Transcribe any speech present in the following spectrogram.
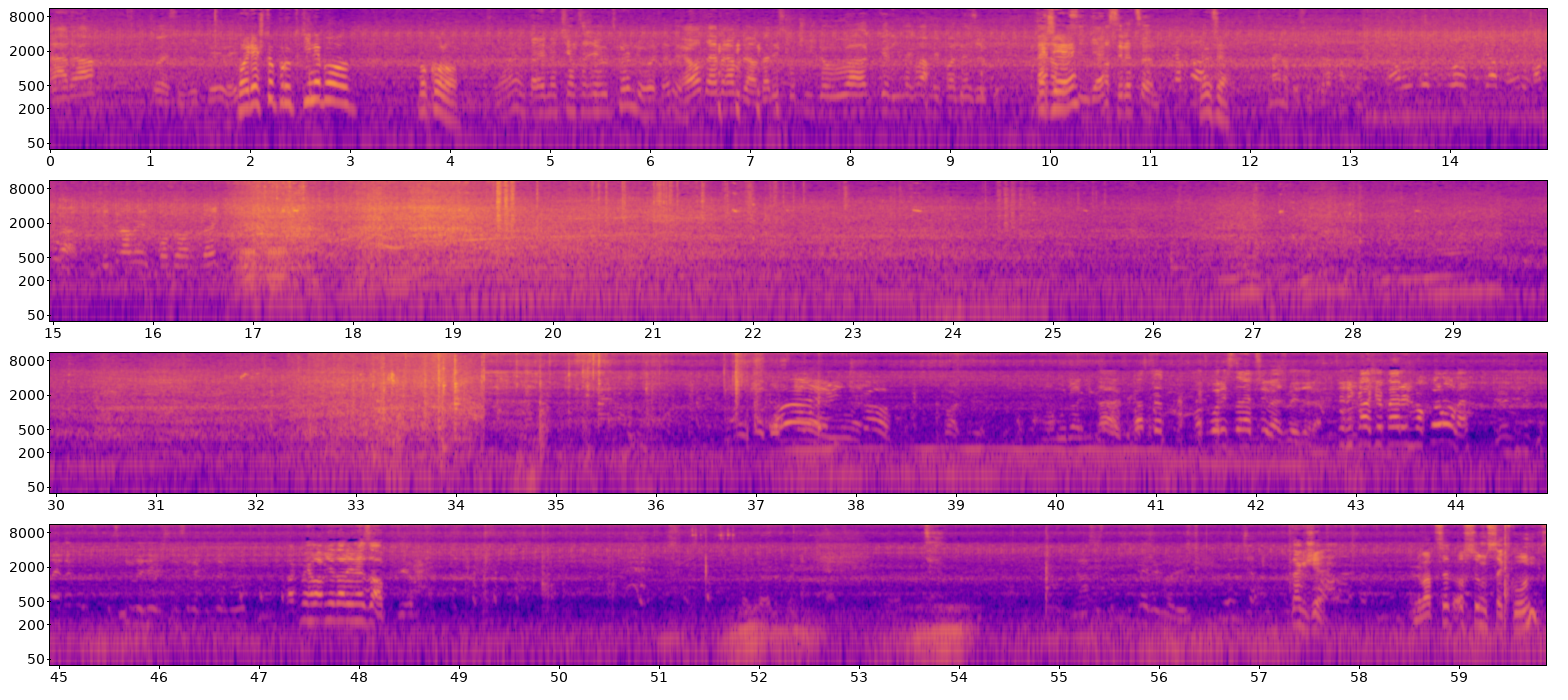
Ráda. To je Suzuki, víš? Pojedeš to prudký nebo okolo? Já nevím, tady je jedna šance, že ucmrdu, tady. Jo, to je pravda, tady skočíš dolů a kelímek vám vypadne z ruky. Takže? Tě? Asi decen. Dobře. Jméno, prosím tě. Tak, připravit, pozor. Tak, 20 od vody jste nepřivezli teda. Ty říkáš, že pojedeš okolo, ne? Tak mi hlavně tady nezap. jo. Takže 28 sekund.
